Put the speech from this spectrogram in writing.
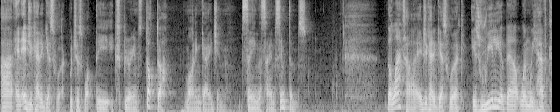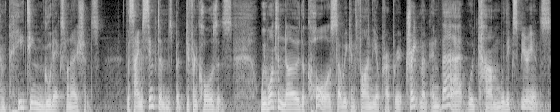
Uh, and educated guesswork, which is what the experienced doctor might engage in, seeing the same symptoms. The latter, educated guesswork, is really about when we have competing good explanations, the same symptoms but different causes. We want to know the cause so we can find the appropriate treatment, and that would come with experience.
